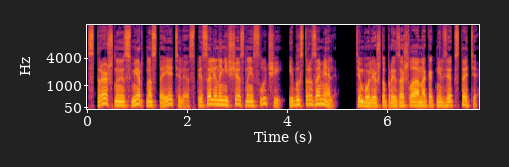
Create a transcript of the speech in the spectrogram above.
Страшную смерть настоятеля списали на несчастный случай и быстро замяли, тем более, что произошла она как нельзя кстати.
